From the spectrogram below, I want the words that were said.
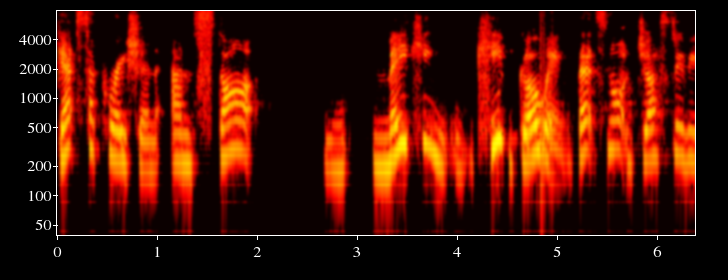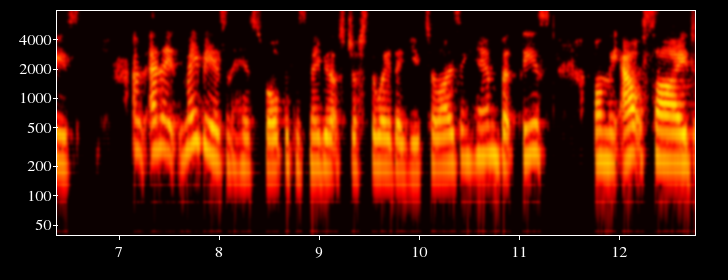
get separation and start making, keep going. Let's not just do these. And, and it maybe isn't his fault because maybe that's just the way they're utilizing him. But these on the outside,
